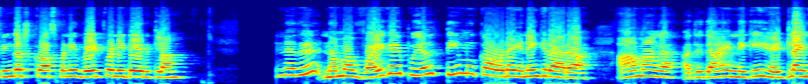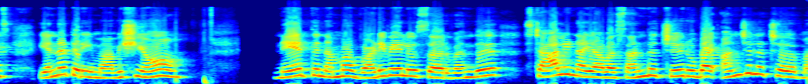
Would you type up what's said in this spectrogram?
ஃபிங்கர்ஸ் கிராஸ் பண்ணி வெயிட் பண்ணிகிட்டே இருக்கலாம். என்னது? நம்ம வைகை புயல் திமுகவோட இணைகிறாரா? ஆமாங்க அதுதான் இன்னைக்கு ஹெட்லைன்ஸ் என்ன தெரியுமா விஷயம்? நேற்று நம்ம வடிவேலு சார் வந்து ஸ்டாலின் ஐயாவை சந்திச்சு ரூபாய் அஞ்சு லட்சம்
